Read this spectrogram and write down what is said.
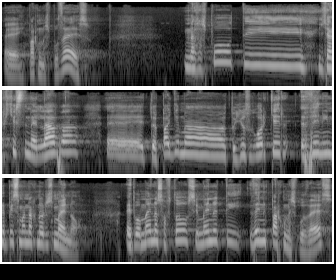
ε, υπάρχουν σπουδέ, να σας πω ότι για αρχή στην Ελλάδα ε, το επάγγελμα του youth worker δεν είναι επίσημα αναγνωρισμένο. Επομένως, αυτό σημαίνει ότι δεν υπάρχουν σπουδές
